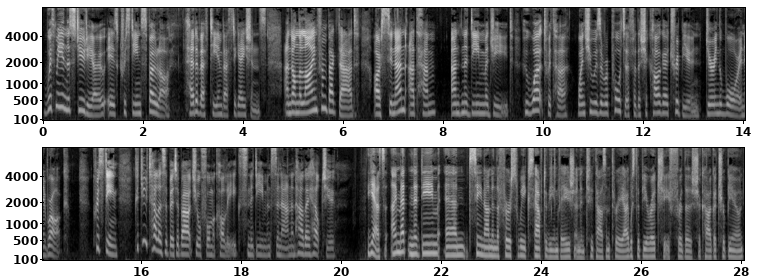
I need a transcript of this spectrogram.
With me in the studio is Christine Spolar, head of FT Investigations, and on the line from Baghdad are Sinan Adham and Nadim Majid, who worked with her when she was a reporter for the Chicago Tribune during the war in Iraq. Christine, could you tell us a bit about your former colleagues, Nadim and Sinan, and how they helped you? Yes, I met Nadim and Sinan in the first weeks after the invasion in 2003. I was the bureau chief for the Chicago Tribune,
